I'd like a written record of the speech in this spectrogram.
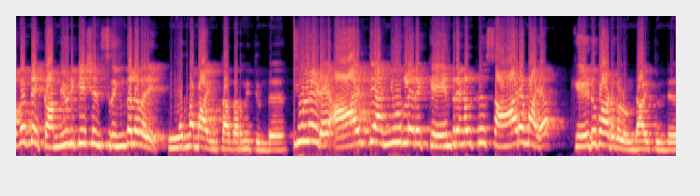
അവരുടെ കമ്മ്യൂണിക്കേഷൻ ശൃംഖല വരെ പൂർണമായും തകർന്നിട്ടുണ്ട്. ഹിസ്ബുള്ളയുടെ ആയിരത്തി അഞ്ഞൂറിലേറെ കേന്ദ്രങ്ങൾക്ക് സാരമായ കേടുപാടുകൾ ഉണ്ടായിട്ടുണ്ട്.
